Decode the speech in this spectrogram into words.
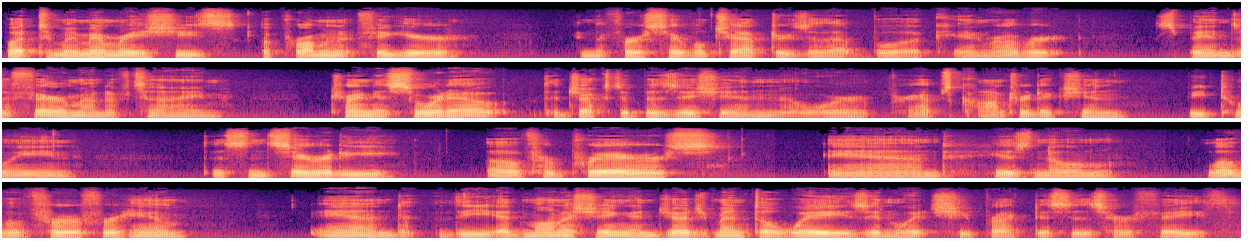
but to my memory, she's a prominent figure in the first several chapters of that book, and Robert spends a fair amount of time trying to sort out the juxtaposition or perhaps contradiction between the sincerity of her prayers and his known love of her for him, and the admonishing and judgmental ways in which she practices her faith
